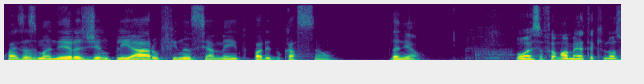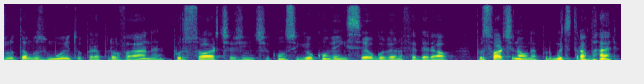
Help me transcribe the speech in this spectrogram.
Quais as maneiras de ampliar o financiamento para a educação? Daniel. Bom, essa foi uma meta que nós lutamos muito para aprovar, né? Por sorte, a gente conseguiu convencer o governo federal. Por sorte não, né? Por muito trabalho,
